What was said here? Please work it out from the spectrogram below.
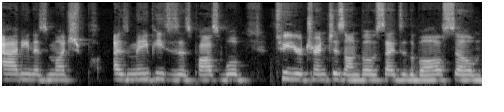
adding as much as many pieces as possible to your trenches on both sides of the ball. So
